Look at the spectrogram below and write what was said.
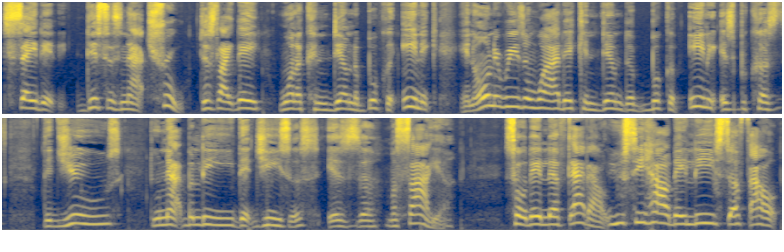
say that this is not true. Just like they want to condemn the book of Enoch. And only reason why they condemn the book of Enoch is because the Jews do not believe that Jesus is the Messiah. So they left that out. You see how they leave stuff out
